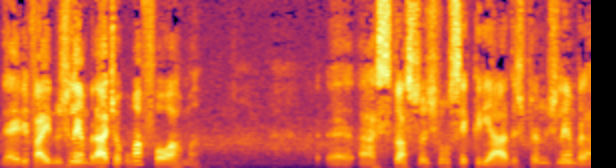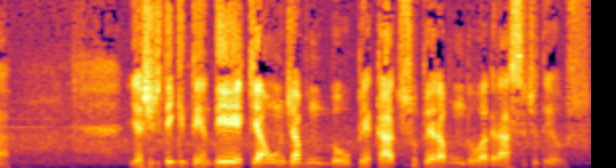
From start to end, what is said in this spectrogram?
Né, Ele vai nos lembrar de alguma forma. É, as situações vão ser criadas para nos lembrar. E a gente tem que entender que aonde abundou o pecado, superabundou a graça de Deus.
